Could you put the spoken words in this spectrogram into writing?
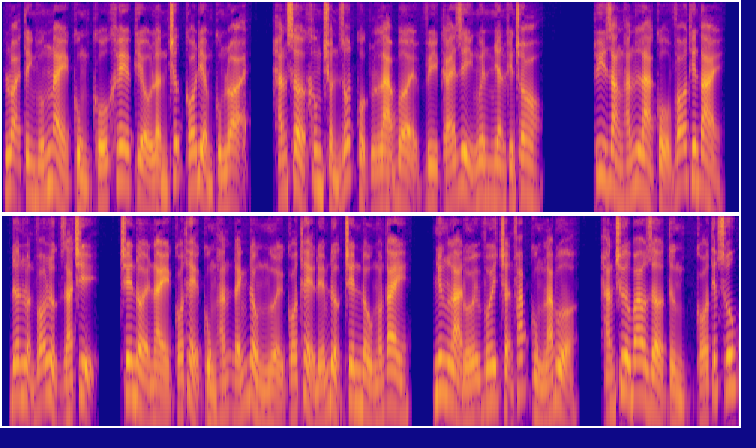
loại tình huống này cùng cố khê kiểu lần trước có điểm cùng loại, hắn sở không chuẩn rốt cuộc là bởi vì cái gì nguyên nhân khiến cho. Tuy rằng hắn là cổ võ thiên tài, đơn luận võ lực giá trị, trên đời này có thể cùng hắn đánh đồng người có thể đếm được trên đầu ngón tay, nhưng là đối với trận pháp cùng lá bừa, hắn chưa bao giờ từng có tiếp xúc.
